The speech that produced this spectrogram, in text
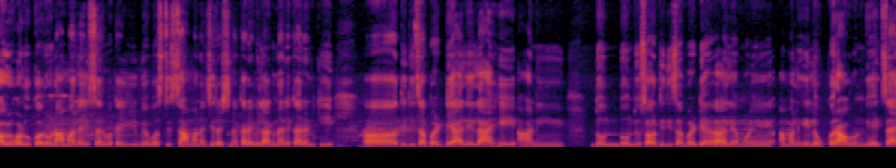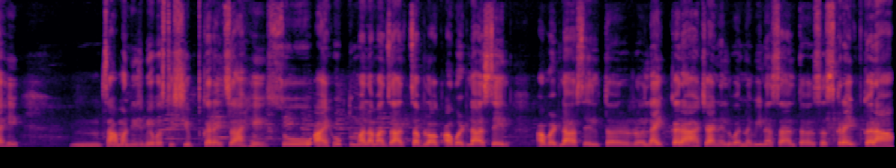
हळूहळू करून आम्हाला हे सर्व काही व्यवस्थित सामानाची रचना करावी लागणार आहे. कारण की दिदीचा दीदीचा बड्डे आलेला आहे आणि दोन दोन दिवसावर दीदीचा बड्डे आल्यामुळे आम्हाला हे लवकर आवरून घ्यायचं आहे. सामान हे व्यवस्थित शिफ्ट करायचं आहे. सो आय होप तुम्हाला माझा आजचा ब्लॉग आवडला असेल. आवडला असेल तर लाईक करा. चॅनलवर नवीन असाल तर सबस्क्राईब करा.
